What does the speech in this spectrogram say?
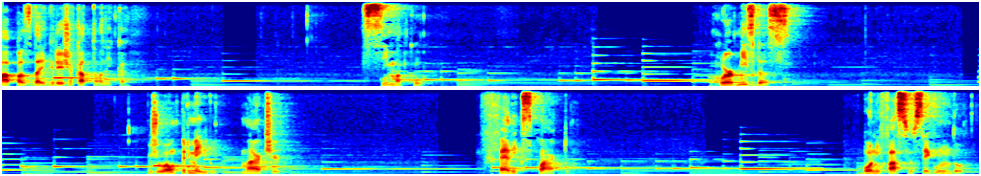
Papas da Igreja Católica. Símaco Hormisdas João I, mártir. Félix IV Bonifácio II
